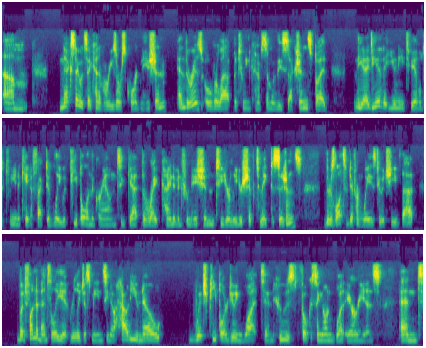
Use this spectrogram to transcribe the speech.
Um, next, I would say kind of resource coordination. And there is overlap between kind of some of these sections, but the idea that you need to be able to communicate effectively with people on the ground to get the right kind of information to your leadership to make decisions. There's lots of different ways to achieve that. But fundamentally, it really just means, you know, how do you know which people are doing what and who's focusing on what areas? And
